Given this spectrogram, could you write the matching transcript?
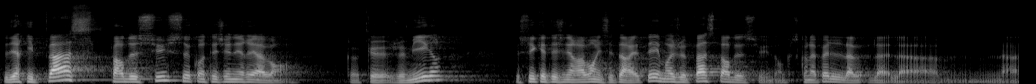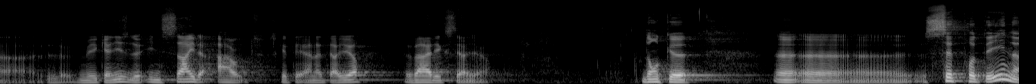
C'est-à-dire qu'ils passent par-dessus ceux qui ont été générés avant. Quand je migre, celui qui a été généré avant, il s'est arrêté, et moi je passe par-dessus. Donc ce qu'on appelle le mécanisme de inside out, ce qui était à l'intérieur va à l'extérieur. Donc euh, euh, euh, cette protéine,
